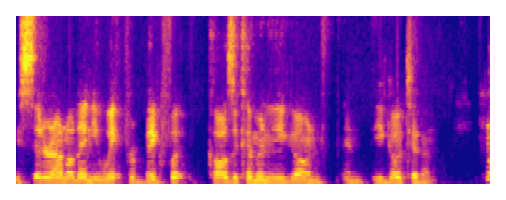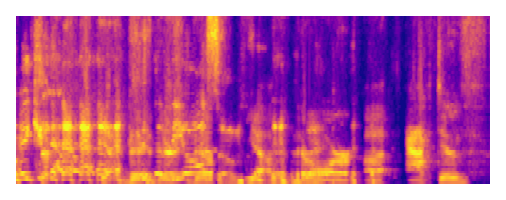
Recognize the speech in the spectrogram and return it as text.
You sit around all day and you wait for Bigfoot calls to come in and you go and, and you go to them. Like Yeah, there- that'd there- be there- awesome. Yeah, there But- are uh, active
